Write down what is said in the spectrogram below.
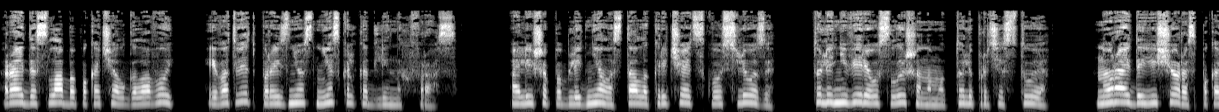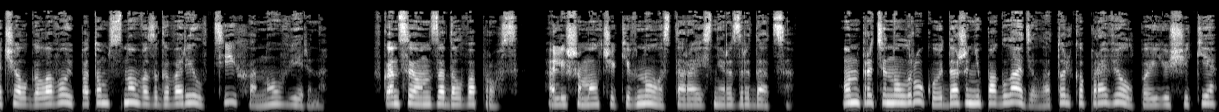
Райда слабо покачал головой и в ответ произнес несколько длинных фраз. Алиша побледнела, стала кричать сквозь слезы, то ли не веря услышанному, то ли протестуя. Но Райда еще раз покачал головой, потом снова заговорил тихо, но уверенно. В конце он задал вопрос. Алиша молча кивнула, стараясь не разрыдаться. Он протянул руку и даже не погладил, а только провел по ее щеке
